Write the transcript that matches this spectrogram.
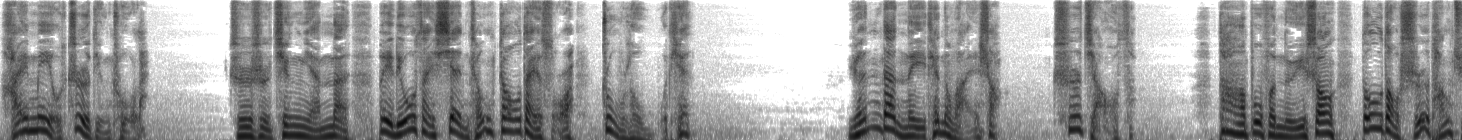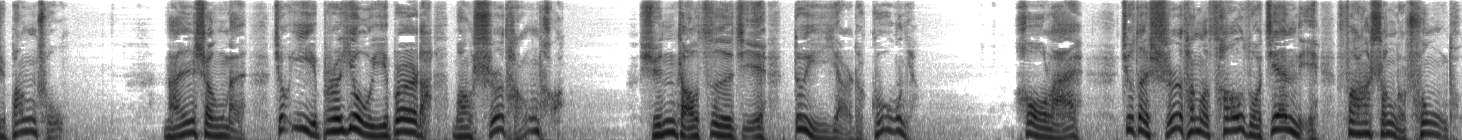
还没有制定出来，知识青年们被留在县城招待所住了五天。元旦那天的晚上，吃饺子，大部分女生都到食堂去帮厨，男生们就一波又一波的往食堂跑，寻找自己对眼的姑娘。后来就在食堂的操作间里发生了冲突，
